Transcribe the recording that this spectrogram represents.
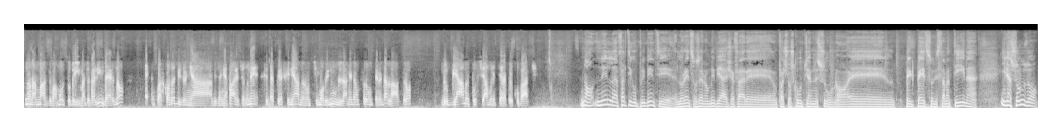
non a maggio ma molto prima, già dall'inverno, eh, qualcosa bisogna, bisogna, fare, secondo me se da qui a fine anno non si muove nulla né da un fronte né dall'altro, dobbiamo e possiamo iniziare a preoccuparci. No, nel farti complimenti, Lorenzo, se non mi piace fare, non faccio sconti a nessuno, eh, per il pezzo di stamattina, in assoluto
